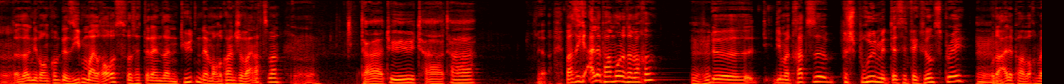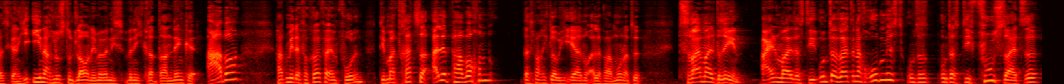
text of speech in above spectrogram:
Da sagen die, warum kommt der siebenmal raus? Was hat der denn in seinen Tüten, der marokkanische Weihnachtsmann? Da, dü, ta, ta. Ja. Was ich alle paar Monate mache, äh, die Matratze besprühen mit Desinfektionsspray. Oder alle paar Wochen, weiß ich gar nicht. Je nach Lust und Laune, immer wenn ich, wenn ich gerade dran denke. Aber hat mir der Verkäufer empfohlen, die Matratze alle paar Wochen, das mache ich glaube ich eher nur alle paar Monate, zweimal drehen. Einmal, dass die Unterseite nach oben ist und, das, und dass die Fußseite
